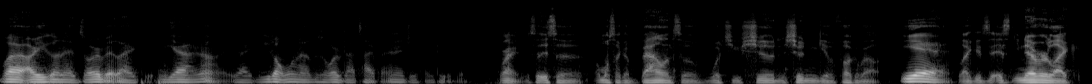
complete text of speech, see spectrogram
But are you gonna absorb it? Like, yeah, no. Like you don't want to absorb that type of energy from people. Right. So it's a almost like a balance of what you should and shouldn't give a fuck about. Yeah. Like it's it's you never like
